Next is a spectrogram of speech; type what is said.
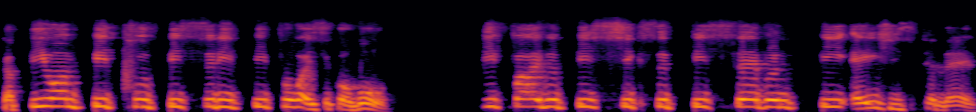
그러니까 B1, B2, B3, B4가 있을 거고 B5, B6, B7, B8이 있을 텐데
